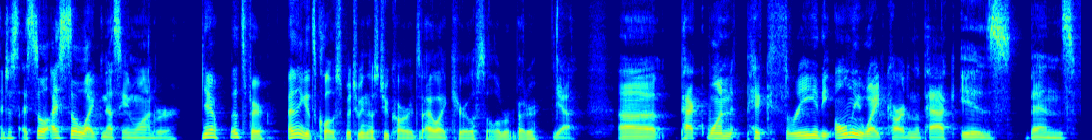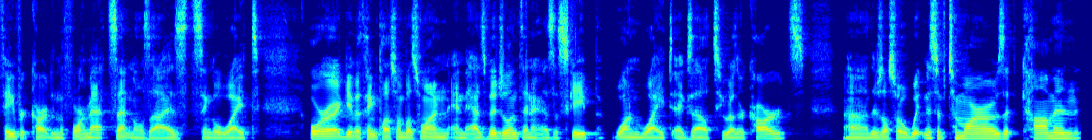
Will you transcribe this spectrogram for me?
I just I still I still like Nessian Wanderer. Yeah, that's fair. I think it's close between those two cards. I like Careless Celebrant better. Yeah. Uh, pack one, pick three. The only white card in the pack is Ben's favorite card in the format, Sentinel's Eyes, single white. Or give a thing plus one plus one, and it has vigilance and it has escape, one white, exile two other cards. Uh, there's also a Witness of Tomorrows at common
